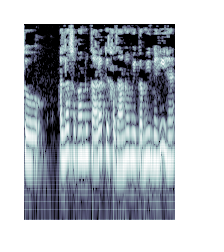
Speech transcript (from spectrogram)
تو اللہ سبحان تعالیٰ کے خزانوں میں کمی نہیں ہے۔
